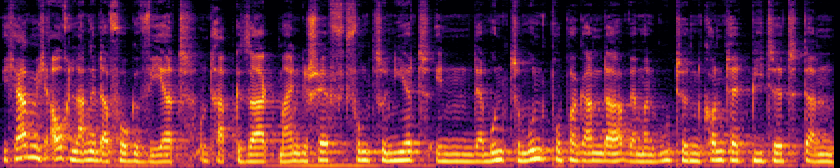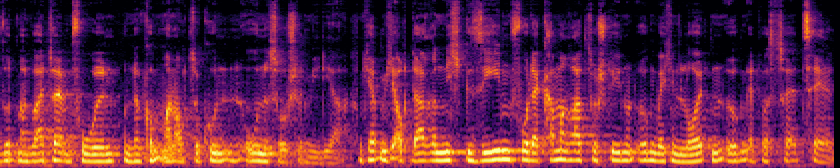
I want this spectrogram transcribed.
Ich habe mich auch lange davor gewehrt und habe gesagt, mein Geschäft funktioniert in der Mund-zu-Mund-Propaganda. Wenn man guten Content bietet, dann wird man weiterempfohlen und dann kommt man auch zu Kunden ohne Social Media. Und ich habe mich auch darin nicht gesehen, vor der Kamera zu stehen und irgendwelchen Leuten irgendetwas zu erzählen.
